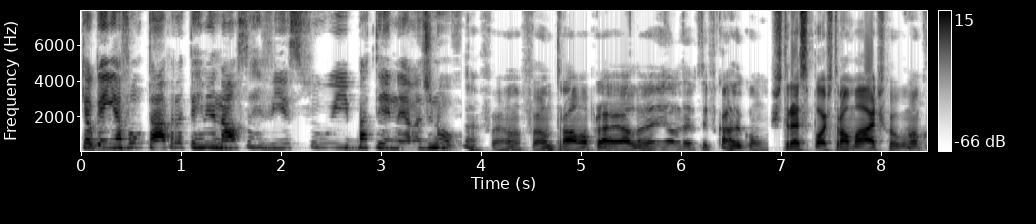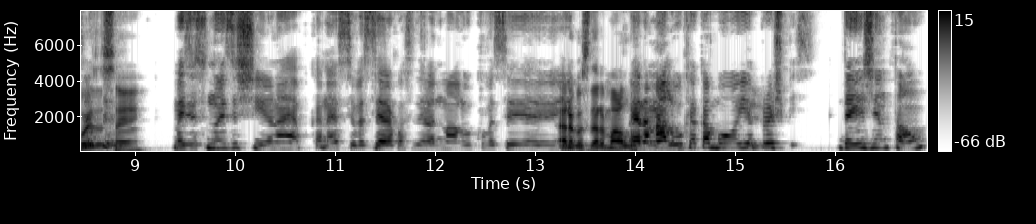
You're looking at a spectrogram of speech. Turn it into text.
que alguém ia voltar para terminar o serviço e bater nela de novo. É, foi, um, foi um trauma para ela e ela deve ter ficado com estresse pós-traumático, alguma com coisa certeza. assim. Mas isso não existia na época, né? Se você era considerado maluco, você. Era considerado maluco. Era maluco e acabou e ia pro hospício. Desde então,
